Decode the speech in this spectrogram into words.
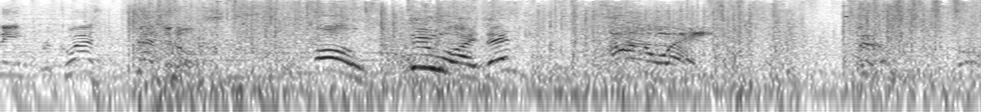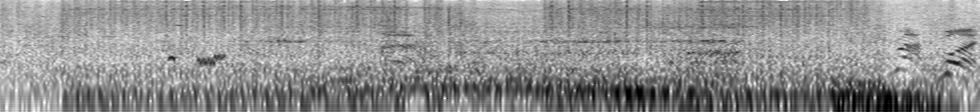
Lieutenant Chutani, request Sentinels. Oh, do I then? On the way. Rock one.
